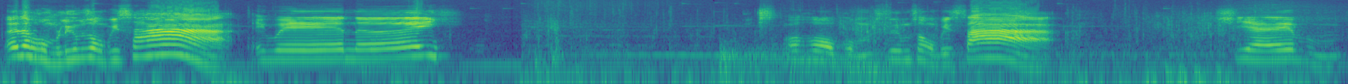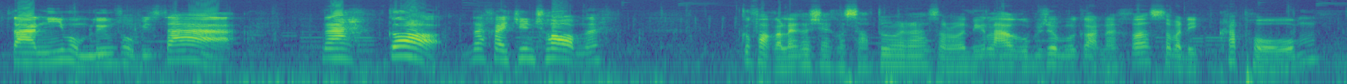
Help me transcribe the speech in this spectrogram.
เอ้ยแต่ผมลืมส่งพิซซ่าไอเวนเอ้ยโอ้โหผมลืมส่งพิซซ่าเชี่ยเอ้ยผมตอนนี้ผมลืมส่งพิซซ่านะก็ถ้าใครชื่นชอบนะ ก็ฝากกดไลค์กดแชร์กดซับด้วยนะสำหรับวันนี้ลาคุณผู้ชมไปก่อนนะก็สวัสดีครับผม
